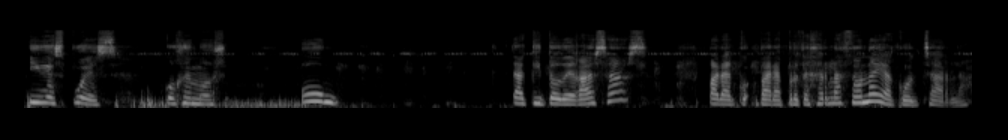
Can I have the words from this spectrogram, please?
Y después cogemos un taquito de gasas para, para, proteger la zona y acolcharla,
